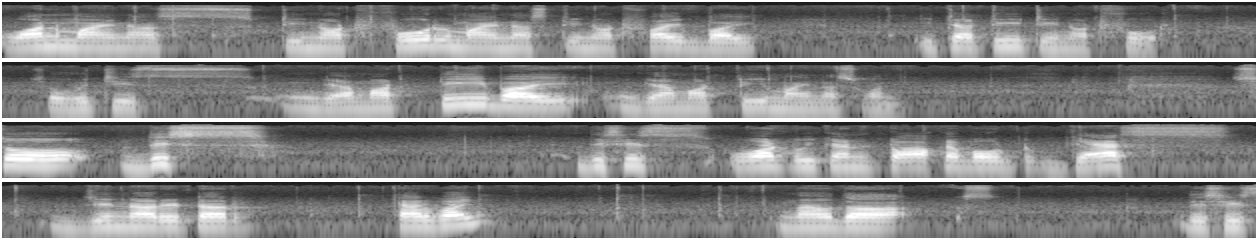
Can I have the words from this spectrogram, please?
1 minus T naught 4 minus T naught 5 by eta T T naught 4. So, which is gamma T by gamma T minus 1. So, this this is what we can talk about gas generator turbine. Now, the this is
